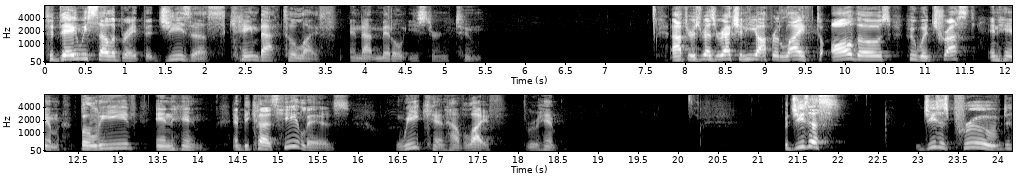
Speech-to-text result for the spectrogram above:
Today we celebrate that Jesus came back to life in that Middle Eastern tomb. After his resurrection, he offered life to all those who would trust in him, believe in him. And because he lives, we can have life through him. But Jesus, Jesus proved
